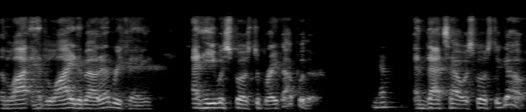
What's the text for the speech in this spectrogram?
and li- had lied about everything, and he was supposed to break up with her, Yep. and that's how it was supposed to go.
